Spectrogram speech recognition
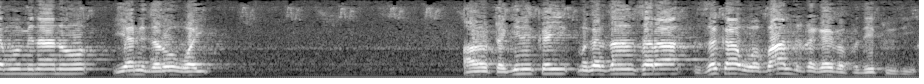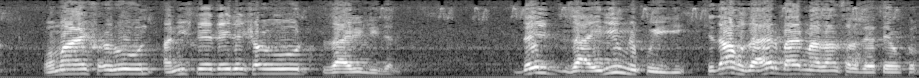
د مؤمنانو یعنی دروغ وای او ټګي نه کوي مگر ځان سره زکا وبال ټګي په دې پیږي وما يشعرون انشته دې له شعور ظاهري لیدل دې ظاهري نه کوي چې دا ظاهر باید ما ځان سره دیته وکړ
